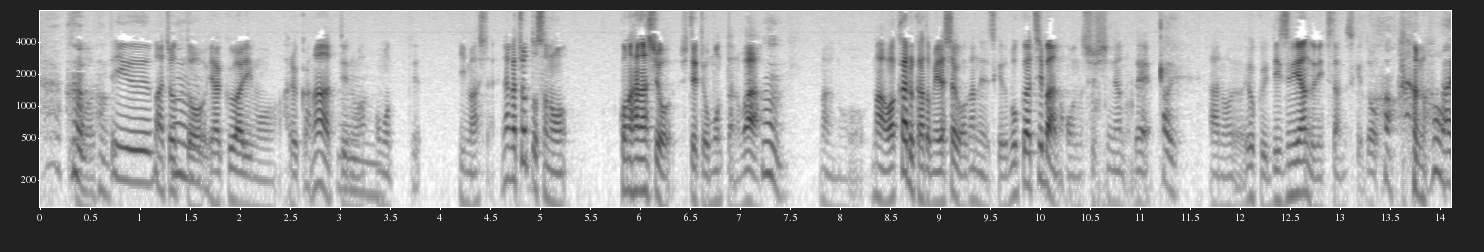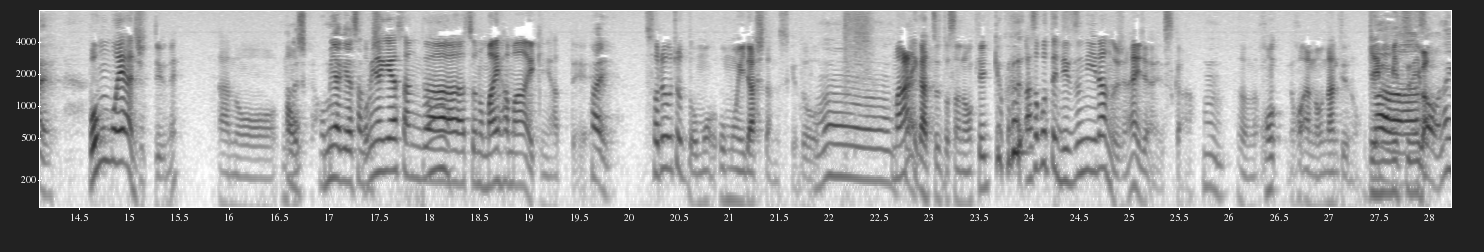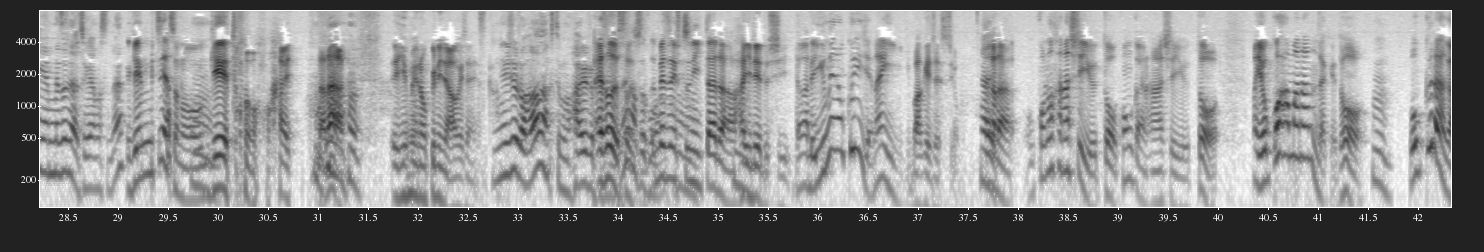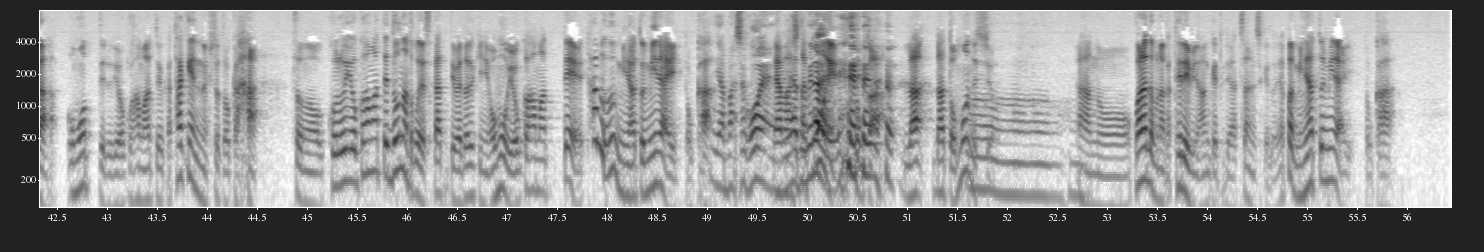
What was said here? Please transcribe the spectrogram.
っていう、まあ、ちょっと役割もあるかなっていうのは思っていましたね。なんかちょっとそのこの話をしてて思ったのは、うん。あのまあ、分かる方もいらっしゃるか分かんないですけど僕は千葉の方の出身なのではい。あのよくディズニーランドに行ってたんですけどあの、はい。ボンボヤージュっていうねあの、まあ、お土産屋さんお土産屋さんがその舞浜駅にあって、はいそれをちょっと思思い出したんですけど、まあ、何かっていうとその結局あそこってディズニーランドじゃないじゃないですか。うん。そのほほあのなんていうの厳密には。ね厳密には違いますね。厳密にはその、うん。ゲートを入ったら 夢の国なわけじゃないですか。20度払わなくても入れるえそうですそうです。別に普通に行ったら入れるし、だから夢の国じゃないわけですよ。はい。だからこの話で言うと今回の話で言うと、まあ、横浜なんだけど、うん。僕らが思ってる横浜というか他県の人とかそのこの横浜ってどんなとこですかって言われた時に思う横浜って多分みなとみらいとか山下公園。山下公園とからだと思うんですよ。よあのこの間もなんかテレビのアンケートでやってたんですけどやっぱみなとみらいとか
